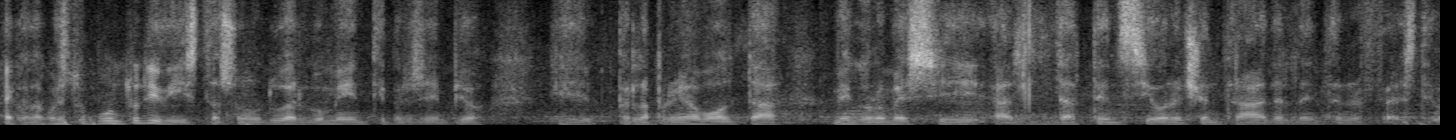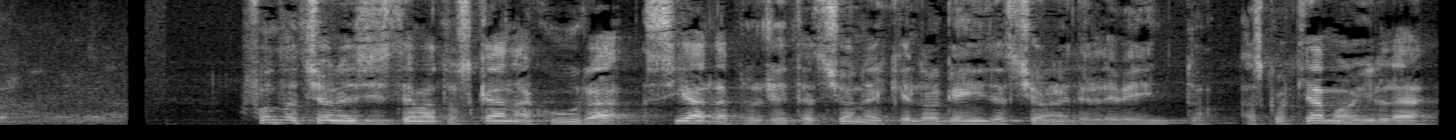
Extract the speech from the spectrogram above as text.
Ecco, da questo punto di vista sono due argomenti per esempio che per la prima volta vengono messi all'attenzione centrale dell'Internet Festival. Fondazione Sistema Toscana cura sia la progettazione che l'organizzazione dell'evento. Ascoltiamo il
